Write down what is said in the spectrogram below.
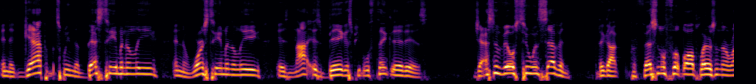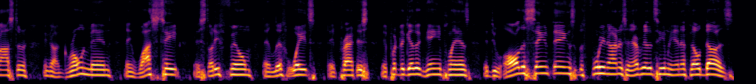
And the gap between the best team in the league and the worst team in the league is not as big as people think that it is. Jacksonville's 2 and 7. They got professional football players on their roster. They got grown men. They watch tape. They study film. They lift weights. They practice. They put together game plans. They do all the same things that the 49ers and every other team in the NFL does.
